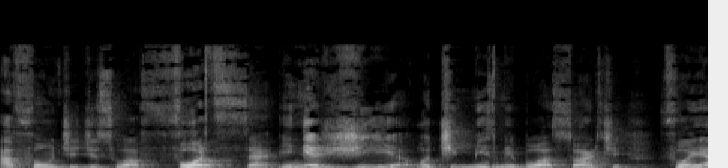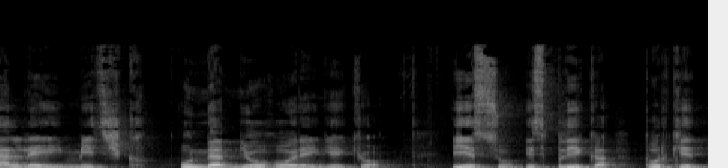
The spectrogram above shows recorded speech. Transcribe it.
A fonte de sua força, energia, otimismo e boa sorte foi a lei mística, o Nam-myoho Renge-kyo. Isso explica porque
